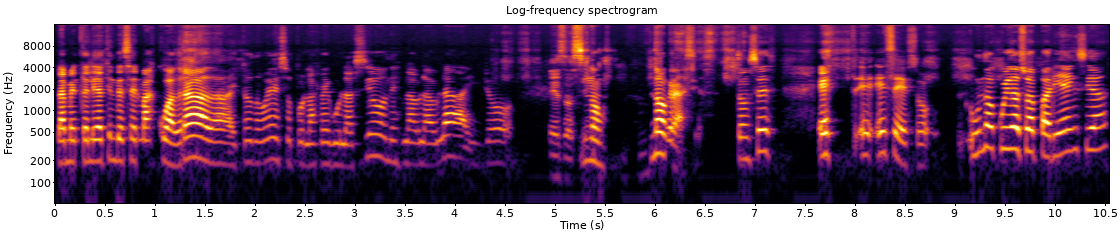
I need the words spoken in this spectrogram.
la mentalidad tiende a ser más cuadrada y todo eso, por las regulaciones, bla, bla, bla, y yo... Es así. No, no, gracias. Entonces, es, e, es eso. Uno cuida su apariencia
